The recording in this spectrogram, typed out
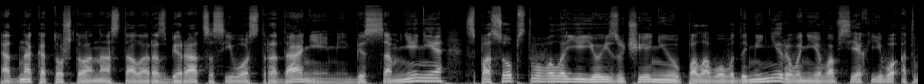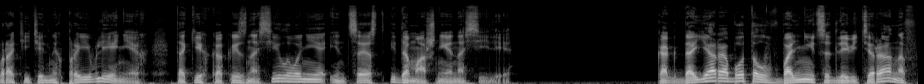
Однако то, что она стала разбираться с его страданиями, без сомнения способствовало ее изучению полового доминирования во всех его отвратительных проявлениях, таких как изнасилование, инцест и домашнее насилие. Когда я работал в больнице для ветеранов,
